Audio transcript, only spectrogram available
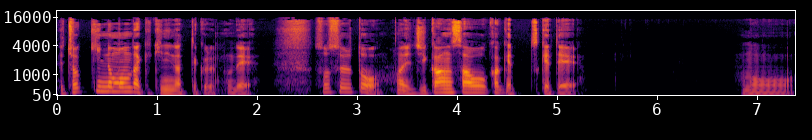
で直近のものだけ気になってくるのでそうすると時間差をかけつけてあの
